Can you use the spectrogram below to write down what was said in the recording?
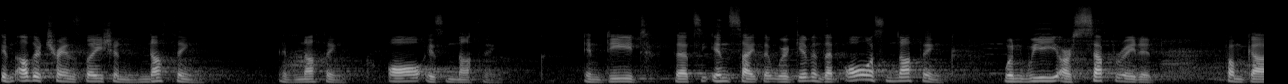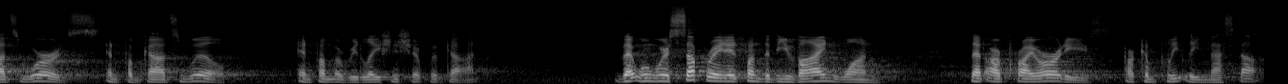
In other translation, nothing and nothing. All is nothing. Indeed, that's the insight that we're given that all is nothing when we are separated from God's words and from God's will and from a relationship with God. That when we're separated from the divine one, that our priorities are completely messed up.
